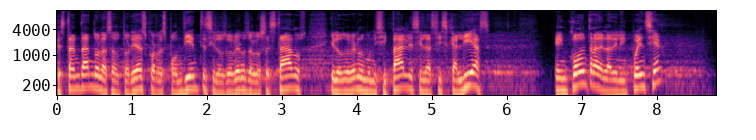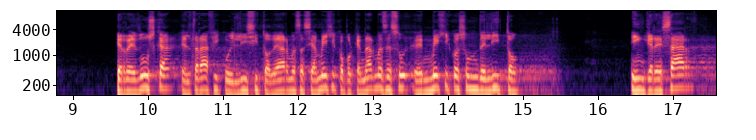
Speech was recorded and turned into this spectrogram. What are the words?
que están dando las autoridades correspondientes y los gobiernos de los estados y los gobiernos municipales y las fiscalías en contra de la delincuencia, que reduzca el tráfico ilícito de armas hacia México, porque en, armas en México es un delito ingresar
